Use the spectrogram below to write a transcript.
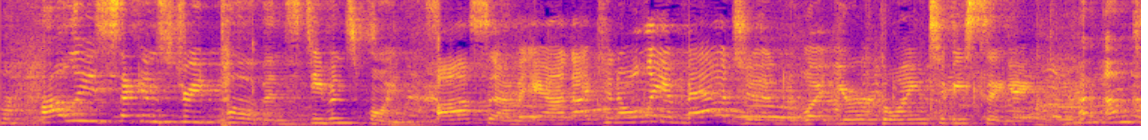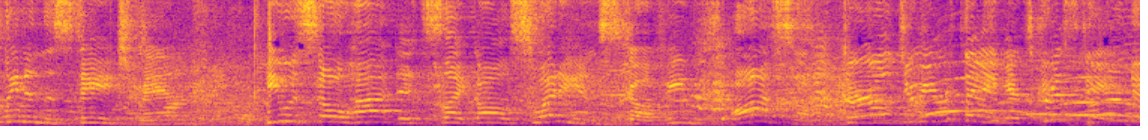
Holly's Second Street Pub in Stevens Point. Awesome, and I can only imagine what you're going to be singing. I'm, I'm cleaning the stage, man. He was so hot, it's like all sweaty and stuff. He was awesome. Girl, do your thing. It's Kristie.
